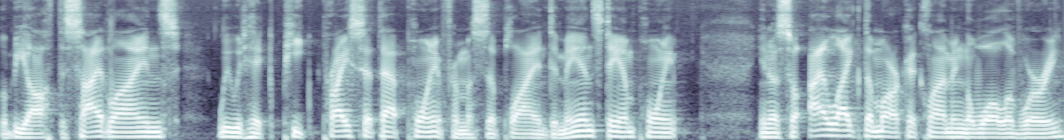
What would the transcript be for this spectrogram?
would be off the sidelines. We would hit peak price at that point from a supply and demand standpoint. You know, so I like the market climbing a wall of worry.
